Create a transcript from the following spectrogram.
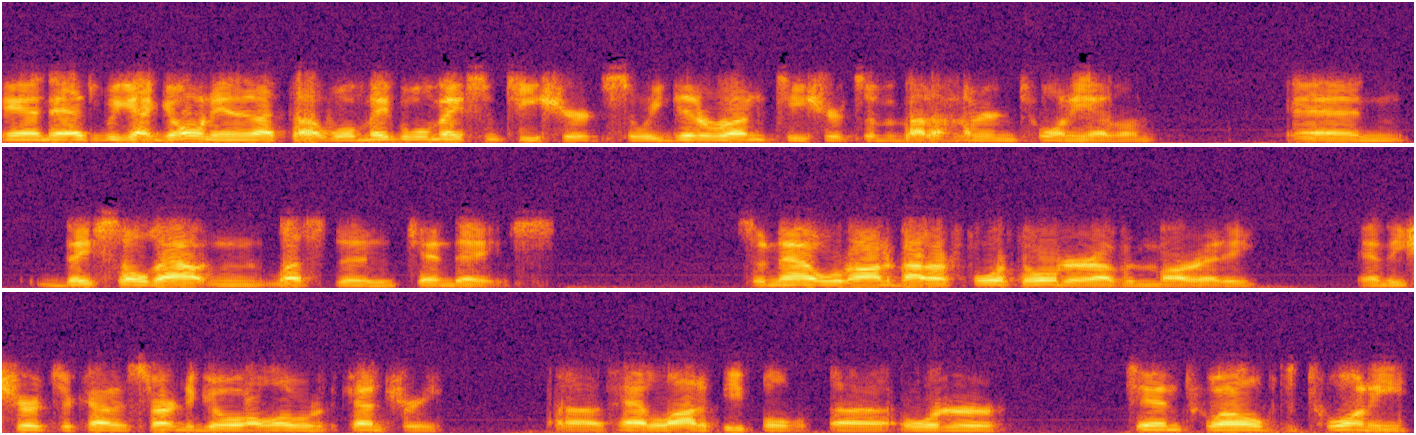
And as we got going in it, I thought, well, maybe we'll make some T-shirts. So we did a run of T-shirts of about 120 of them and they sold out in less than 10 days. So now we're on about our fourth order of them already, and these shirts are kind of starting to go all over the country. Uh, I've had a lot of people uh, order 10, 12 to 20.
